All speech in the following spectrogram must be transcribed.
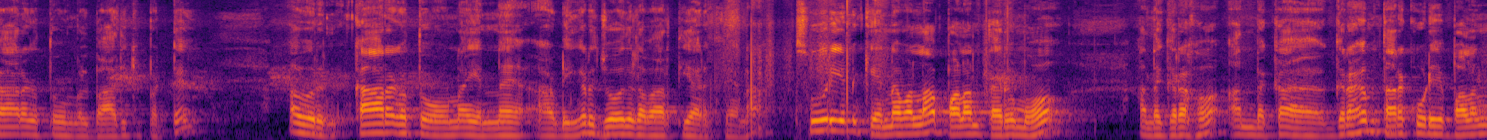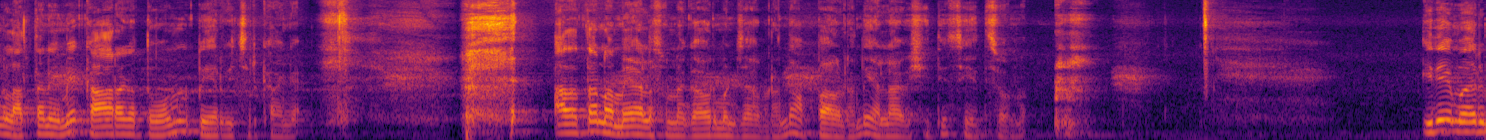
காரகத்துவங்கள் பாதிக்கப்பட்டு அவர் காரகத்துவம்னா என்ன அப்படிங்கிற ஜோதிட வார்த்தையாக இருக்குதுன்னா சூரியனுக்கு என்னவெல்லாம் பலன் தருமோ அந்த கிரகம் அந்த க கிரகம் தரக்கூடிய பலன்கள் அத்தனையுமே காரகத்துவம்னு பேர் வச்சுருக்காங்க. அதைத்தான் நான் மேலே சொன்ன கவர்மெண்ட் ஜாப்லேருந்து அப்பாவிலேருந்து எல்லா விஷயத்தையும் சேர்த்து சொன்னேன். இதே மாதிரி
